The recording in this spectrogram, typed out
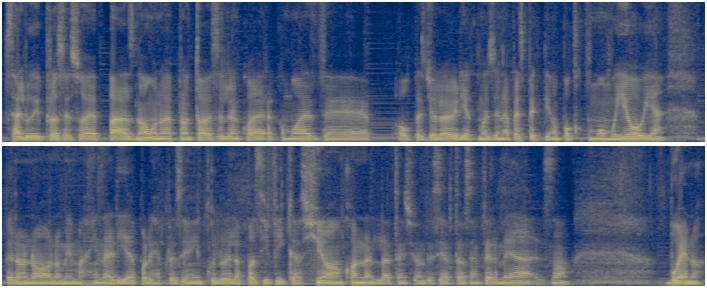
salud y proceso de paz, ¿no? Uno de pronto a veces lo encuadra como desde o pues yo lo vería como desde una perspectiva un poco como muy obvia, pero no, no me imaginaría, por ejemplo, ese vínculo de la pacificación con la atención de ciertas enfermedades, ¿no? Bueno,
